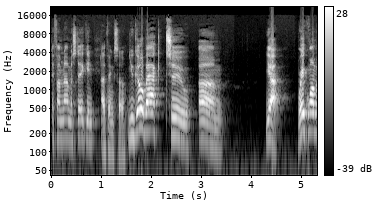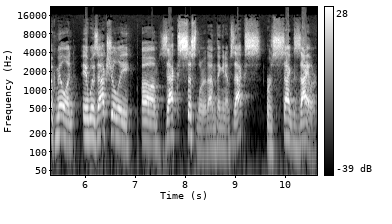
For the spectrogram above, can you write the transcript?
if I'm not mistaken? I think so. You go back to, um, yeah, Raekwon McMillan. It was actually um, Zach Sisler that I'm thinking of. Zach or Zach Sieler.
